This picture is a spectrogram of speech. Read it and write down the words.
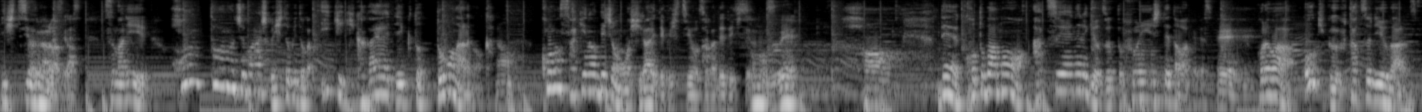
必要になるわけです。つまり、本当の自分らしく人々が生き生き輝いていくとどうなるのか。この先のビジョンを開いていく必要性が出てきてるその上はで、言葉も熱いエネルギーをずっと封印してたわけです。えこれは大きく2つ理由があるんです。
